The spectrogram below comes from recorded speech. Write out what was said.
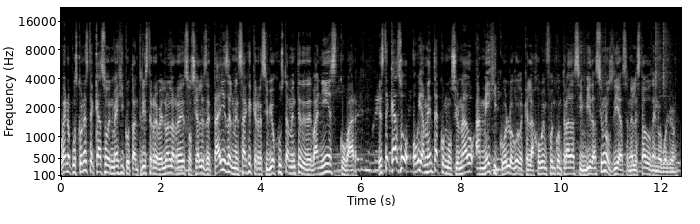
Bueno, pues con este caso en México tan triste reveló en las redes sociales detalles del mensaje que recibió justamente de Devani Escobar. Este caso obviamente ha conmocionado a México luego de que la joven fue encontrada sin vida hace unos días en el estado de Nuevo León.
